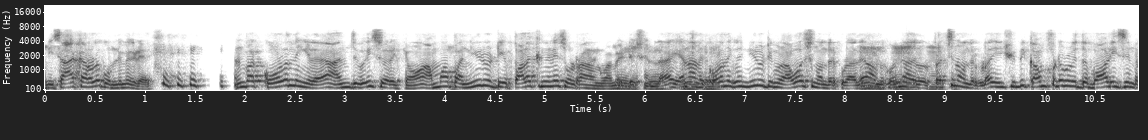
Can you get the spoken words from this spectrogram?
நீ சாக்கார அளவுக்கு ஒண்ணுமே கிடையாது. நண்பா குழந்தைங்கள அஞ்சு வயசு வரைக்கும் அம்மா அப்பா நியூரிட்டியை பழக்குங்கன்னே சொல்றாங்க நண்பா மெடிடேஷன்ல ஏன்னா அந்த குழந்தைக்கு நியூரிட்டி அவசியம் வந்துடக்கூடாது அவனுக்கு வந்து அதுல ஒரு பிரச்சனை வந்துடக்கூடாது you should be comfortable with பாடிஸ்ன்றான்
